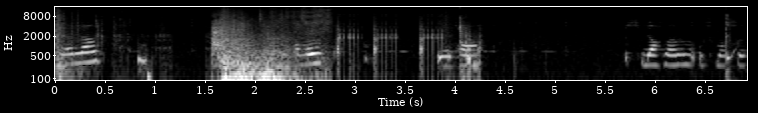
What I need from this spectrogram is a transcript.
Gel lan. Aman. Oha. Silahların uçması.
